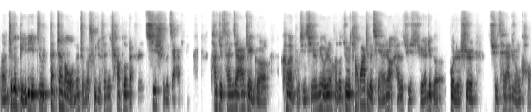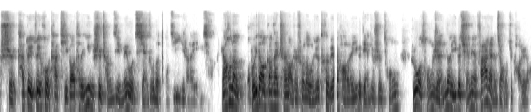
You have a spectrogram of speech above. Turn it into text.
呃，这个比例就是占占到我们整个数据分析差不多百分之七十的家庭，他去参加这个课外补习，其实没有任何的，就是他花这个钱让孩子去学这个，或者是去参加这种考试，他对最后他提高他的应试成绩没有显著的统计意义上的影响。然后呢，回到刚才陈老师说的，我觉得特别好的一个点就是从如果从人的一个全面发展的角度去考虑的话。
